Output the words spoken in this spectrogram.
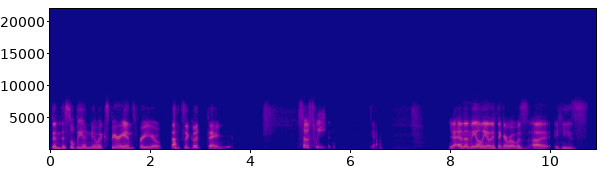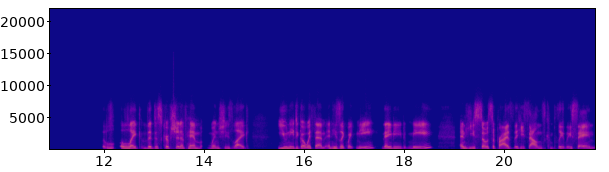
Then this will be a new experience for you. That's a good thing. So sweet. Yeah, Yeah. and then the only other thing I wrote was uh he's l- like the description of him when she's like you need to go with them and he's like wait me they need me and he's so surprised that he sounds completely sane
